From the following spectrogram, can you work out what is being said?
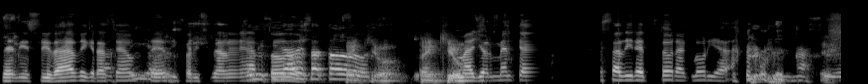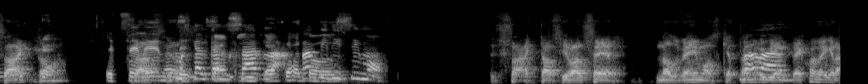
Felicidades, gracias Así a usted y es. felicidades a Felicidades todos. a todos. Thank you, thank you. Mayormente a esa directora, Gloria. Exacto, Excelente. Tenemos que alcanzarla rapidísimo. exacto, así va a ser. Nos vemos, que están Bye, muy bien. Dejo de grabar.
